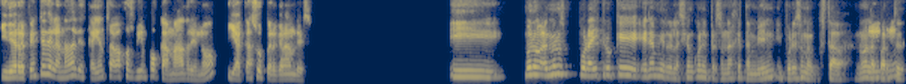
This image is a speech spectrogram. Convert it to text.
y de repente de la nada les caían trabajos bien poca madre, ¿no? Y acá súper grandes. Y bueno, al menos por ahí creo que era mi relación con el personaje también y por eso me gustaba, ¿no? La parte de,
